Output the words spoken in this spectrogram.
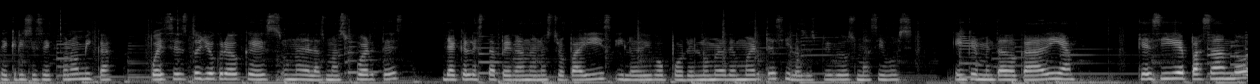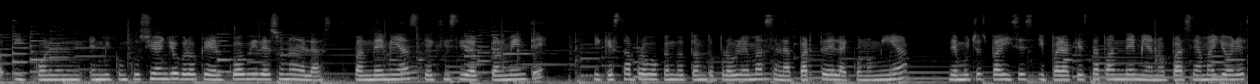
de crisis económica, pues esto yo creo que es una de las más fuertes ya que le está pegando a nuestro país y lo digo por el número de muertes y los despidos masivos que ha incrementado cada día. que sigue pasando? Y con, en mi conclusión yo creo que el COVID es una de las pandemias que ha existido actualmente y que está provocando tanto problemas en la parte de la economía de muchos países y para que esta pandemia no pase a mayores,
